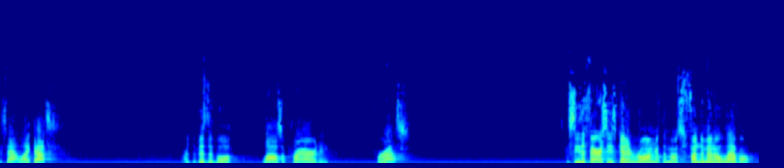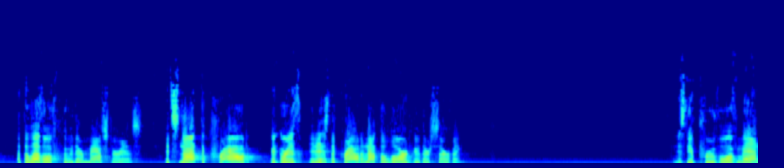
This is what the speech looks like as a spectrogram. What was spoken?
Is that like us? Are the visible laws a priority for us? See, the Pharisees get it wrong at the most fundamental level, at the level of who their master is. It's not the crowd, or it is the crowd and not the Lord who they're serving. It is the approval of men,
